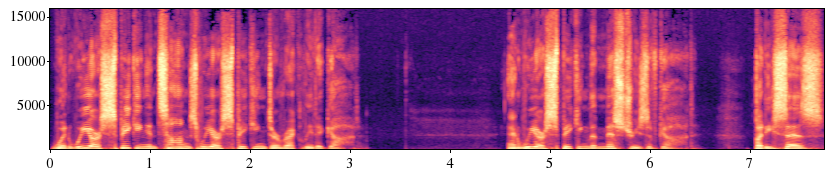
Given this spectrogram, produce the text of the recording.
when we are speaking in tongues, we are speaking directly to God. And we are speaking the mysteries of God. But he says,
